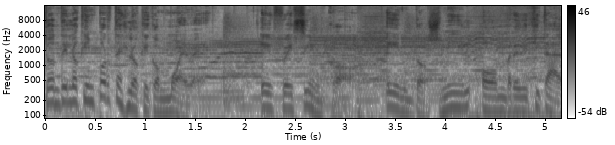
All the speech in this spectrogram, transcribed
donde lo que importa es lo que conmueve. F5. El 2000 Hombre Digital.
